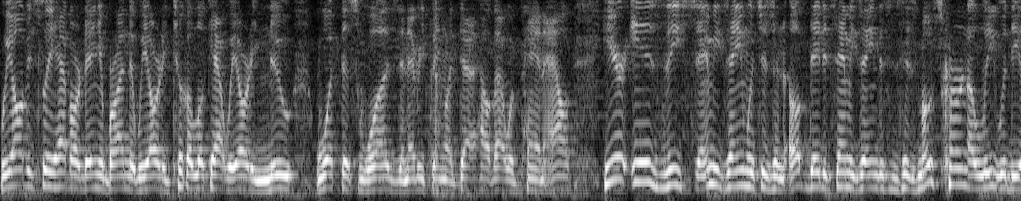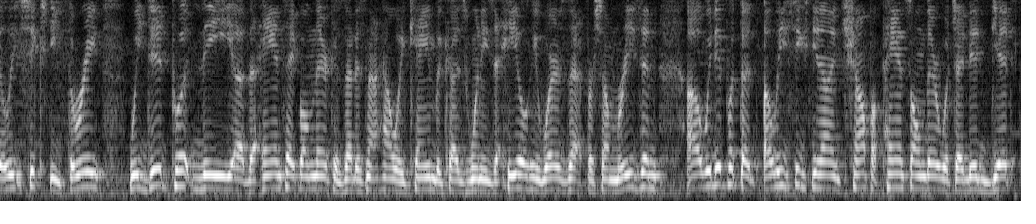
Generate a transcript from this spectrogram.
We obviously have our Daniel Bryan that we already took a look at. We already knew what this was and everything like that, how that would pan out. Here is the Sami Zayn, which is an updated Sami Zayn. This is his most current Elite with the Elite 63. We did put the uh, the hand tape on there because that is not how he came because when he's a heel, he wears that for some reason. Uh, we did put the Elite 69 Ciampa pants on there, which I did get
